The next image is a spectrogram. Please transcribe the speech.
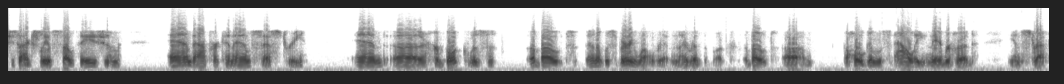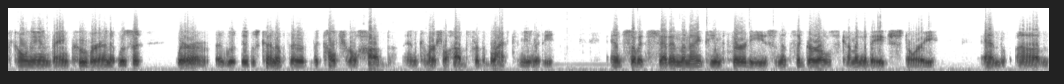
she's actually of South Asian and African ancestry. And uh, her book was about, and it was very well written. I read the book about um, the Hogan's Alley neighborhood in Strathcona in Vancouver, and it was a where it was, it was kind of the, the cultural hub and commercial hub for the black community. And so it's set in the 1930s, and it's a girl's coming of age story. And um,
